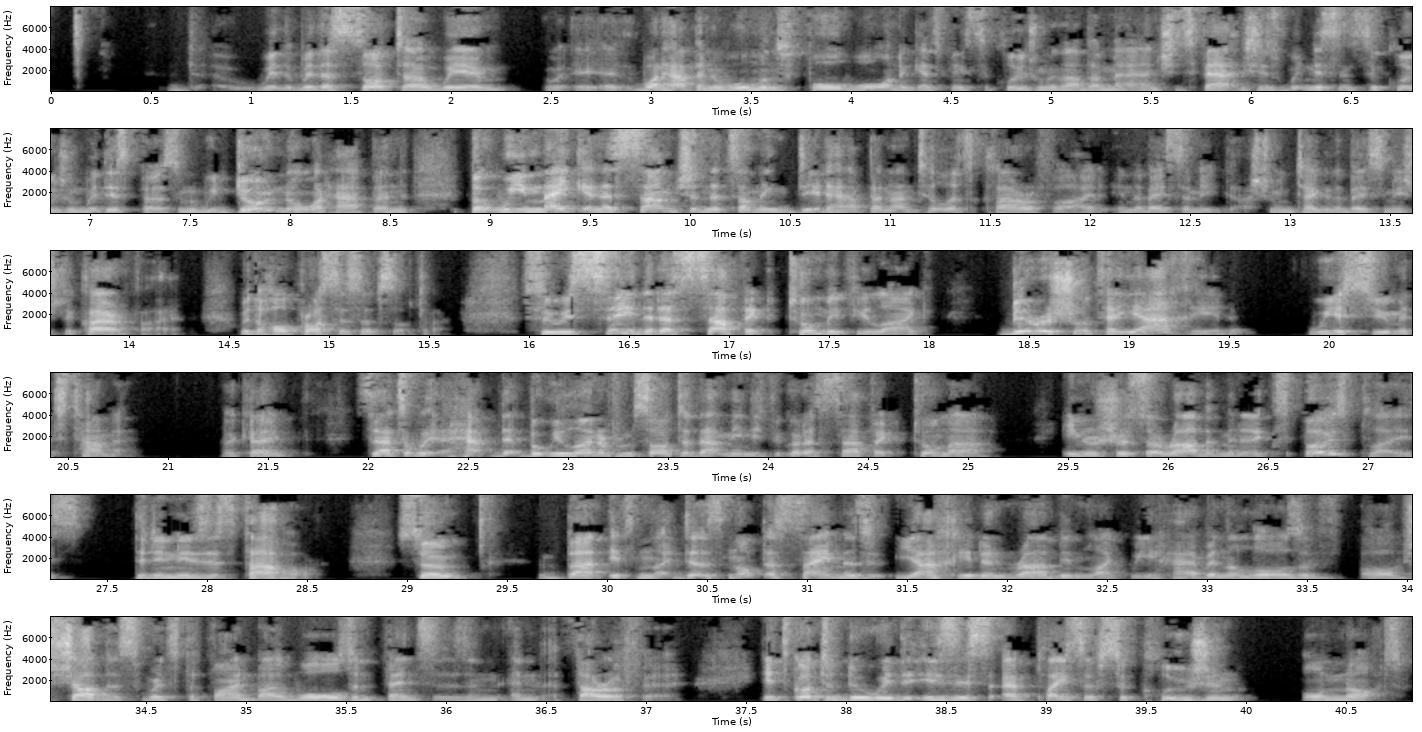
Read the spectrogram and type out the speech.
with with a sota where uh, what happened, a woman's forewarned against being seclusion with another man. She's found she's witnessing seclusion with this person. We don't know what happened, but we make an assumption that something did happen until it's clarified in the base of Hamikdash. We take the Beis Hamikdash to clarify it with the whole process of sota. So we see that a suffix tum, if you like, yachid, we assume it's tameh. Okay, so that's what we have. But we learn it from sota. That means if you've got a suffix tumah in Hashanah in an exposed place, the din is it's tahor. So, but it's not, it's not the same as yachid and rabim like we have in the laws of, of Shabbos, where it's defined by walls and fences and, and thoroughfare. It's got to do with is this a place of seclusion or not?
